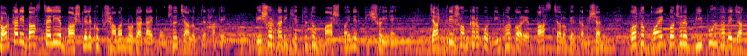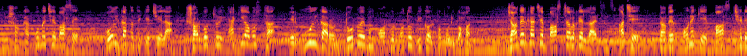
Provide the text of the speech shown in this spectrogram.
সরকারি বাস চালিয়ে মাস গেলে খুব সামান্য টাকায় পৌঁছয় চালকদের হাতে। বেসরকারি ক্ষেত্রে তো মাস মাইনের বিষয় নেই। যাত্রী সংখ্যার উপর নির্ভর করে বাস চালকের কমিশন গত কয়েক বছরে বিপুলভাবে যাত্রী সংখ্যা কমেছে বাসে। কলকাতা থেকে জেলা, সর্বত্রই একই অবস্থা। এর মূল কারণ টোটো এবং অটোর মতো বিকল্প পরিবহন। যাদের কাছে বাস চালকের লাইসেন্স আছে, তাদের অনেকে বাস ছেড়ে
